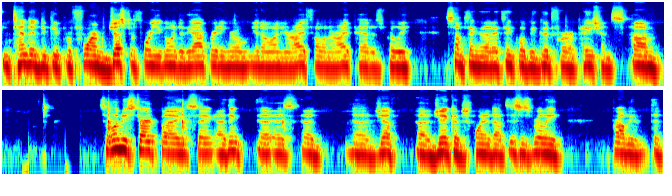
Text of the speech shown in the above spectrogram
intended to be performed just before you go into the operating room, you know, on your iPhone or iPad is really something that I think will be good for our patients. Um, so let me start by saying I think uh, as uh, uh Jeff uh, Jacobs pointed out, this is really probably the,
